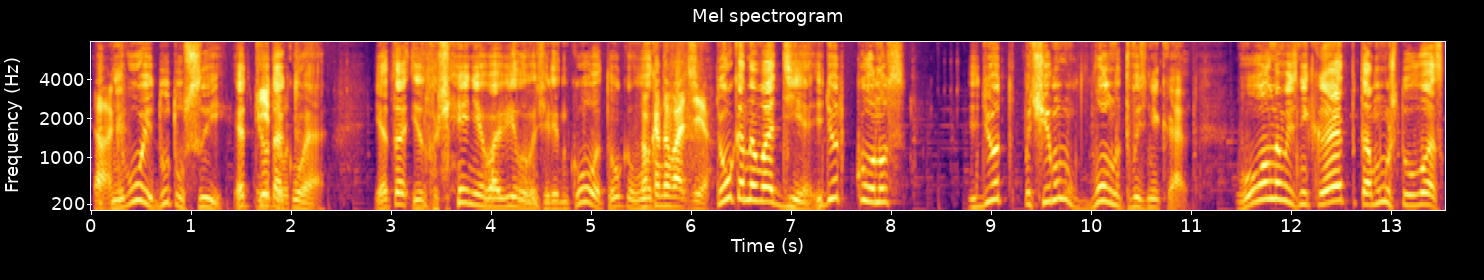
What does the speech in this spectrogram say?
так. от него идут усы. Это что Идут. такое? Это излучение Вавилова-Черенкова, только вот Только на воде. только на воде. Идет конус. Идет. Почему волны-то возникают? Волны возникают, потому что у вас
